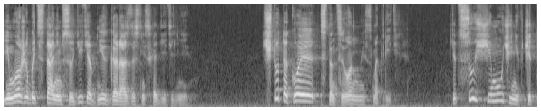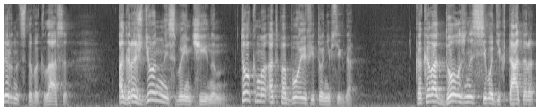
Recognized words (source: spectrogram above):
и, может быть, станем судить об них гораздо снисходительнее. Что такое станционный смотритель? Это сущий мученик 14 класса, огражденный своим чином, токмо от побоев и то не всегда. Какова должность всего диктатора,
